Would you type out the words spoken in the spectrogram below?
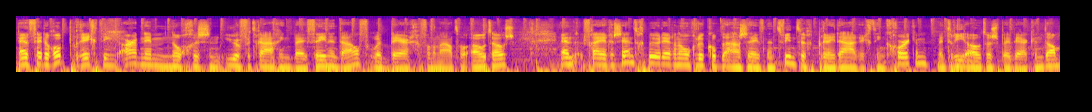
En verderop richting Arnhem nog eens een uur vertraging bij Veenendaal... voor het bergen van een aantal auto's. En vrij recent gebeurde er een ongeluk op de A27 Breda richting Gorkum... met drie auto's bij Werkendam.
